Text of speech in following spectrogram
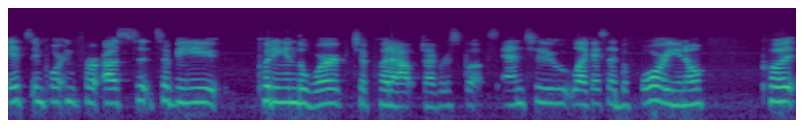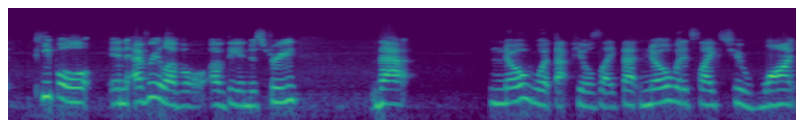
it's important for us to, to be putting in the work to put out diverse books and to, like I said before, you know, put people in every level of the industry that know what that feels like, that know what it's like to want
